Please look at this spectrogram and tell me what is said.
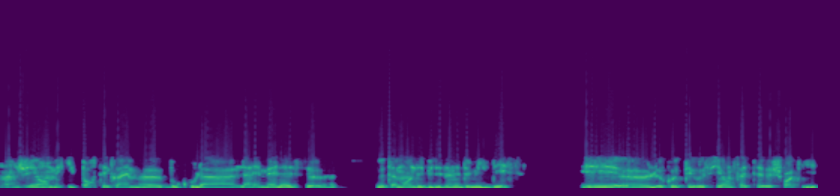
un, géant, mais qui portaient quand même beaucoup la MLS, notamment au début des années 2010. Et le côté aussi, en fait, je crois qu'il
